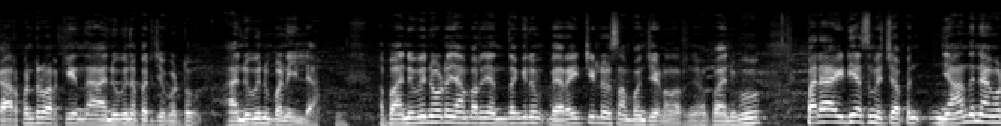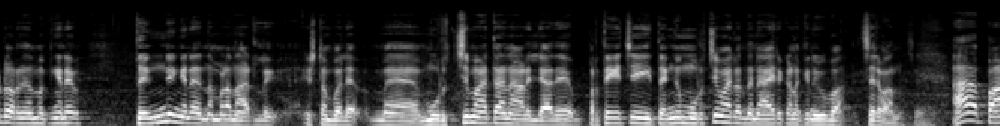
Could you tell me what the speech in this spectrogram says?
കാർപ്പന്റർ വർക്ക് ചെയ്യുന്ന അനൂപിനെ പരിചയപ്പെട്ടു. അനൂപിനും പണിയില്ല. അപ്പോൾ അനൂപിനോട് ഞാൻ പറഞ്ഞു എന്തെങ്കിലും വെറൈറ്റിയിലൊരു സംഭവം ചെയ്യണമെന്ന് പറഞ്ഞു. അപ്പോൾ അനൂപ് പല ഐഡിയാസും വെച്ചു. അപ്പം ഞാൻ തന്നെ അങ്ങോട്ട് പറഞ്ഞു നമുക്കിങ്ങനെ തെങ്ങ് ഇങ്ങനെ നമ്മുടെ നാട്ടിൽ ഇഷ്ടം പോലെ മുറിച്ച് മാറ്റാൻ ആളില്ലാതെ പ്രത്യേകിച്ച് ഈ തെങ്ങ് മുറിച്ച് മാറ്റാൻ തന്നെ ആയിരക്കണക്കിന് രൂപ ചിലവാണ്. ആ പാ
